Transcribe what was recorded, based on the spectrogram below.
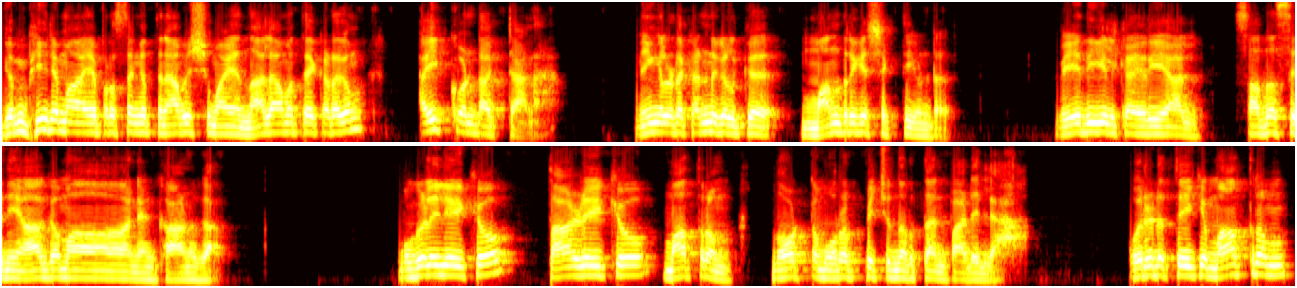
ഗംഭീരമായ പ്രസംഗത്തിന് ആവശ്യമായ നാലാമത്തെ ഘടകം ഐ കോണ്ടാക്റ്റ് ആണ് നിങ്ങളുടെ കണ്ണുകൾക്ക് മാന്ത്രിക ശക്തിയുണ്ട്. വേദിയിൽ കയറിയാൽ സദസ്സിനെ ആകമാനം കാണുക. മുകളിലേക്കോ താഴേക്കോ മാത്രം നോട്ടം ഉറപ്പിച്ചു നിർത്താൻ പാടില്ല. ഒരിടത്തേക്ക് മാത്രം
